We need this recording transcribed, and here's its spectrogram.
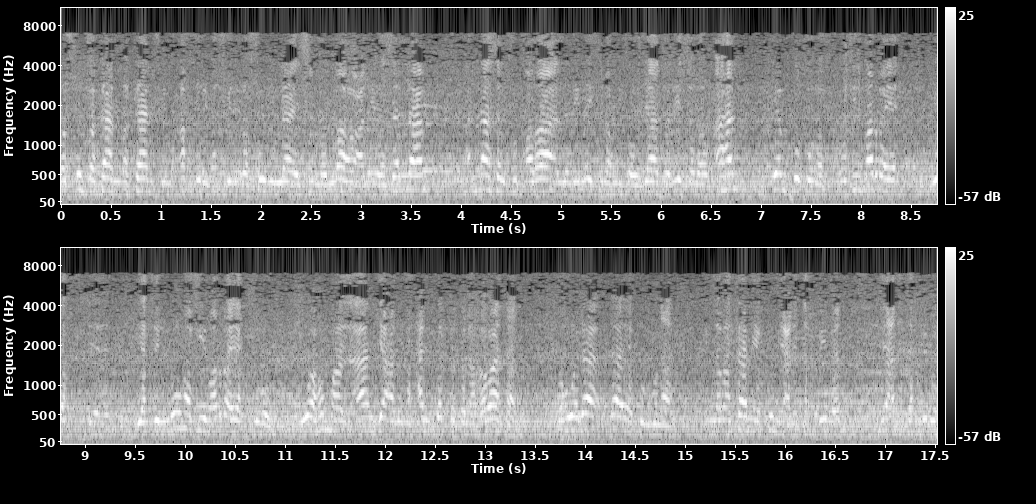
والصفة كان مكان في مؤخر مسجد رسول الله صلى الله عليه وسلم. الناس الفقراء الذي ليس لهم زوجات وليس لهم أهل يمكثون. وفي مرة يقلون في مرة يكثرون وهم الآن جعلوا محل دكة الأغوات هذا. وهو لا لا يكون هناك. إنما كان يكون يعني تقريبا يعني تقريبا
